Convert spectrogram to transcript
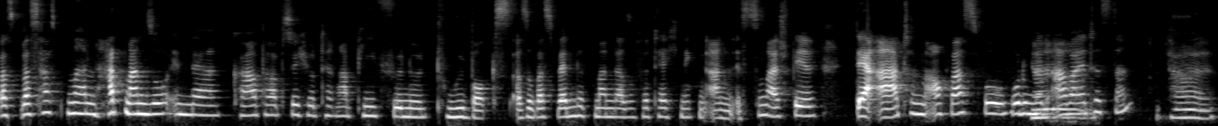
Was, was hat, man, hat man so in der Körperpsychotherapie für eine Toolbox? Also was wendet man da so für Techniken an? Ist zum Beispiel der Atem auch was, wo, wo du ja, mitarbeitest dann? Total.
